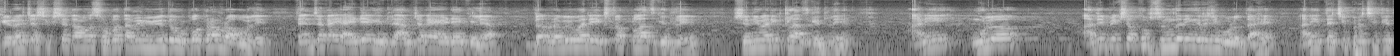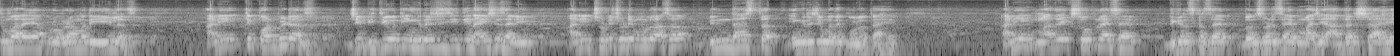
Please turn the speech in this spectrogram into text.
केरळच्या शिक्षकांसोबत आम्ही विविध उपक्रम राबवले. त्यांच्या काही आयडिया घेतल्या आमच्या काही आयडिया केल्या. दर रविवारी एक्स्ट्रा क्लास घेतले. शनिवारी क्लास घेतले. आणि मुलं आधीपेक्षा खूप सुंदर इंग्रजी बोलत आहे आणि त्याची प्रचिती तुम्हाला या प्रोग्राममध्ये येईलच. आणि ते कॉन्फिडन्स जी भीती होती इंग्रजीची ती नाहीशी झाली आणि छोटे छोटे मुलं असं बिनधास्त इंग्रजीमध्ये बोलत आहे आणि माझं एक स्वप्न आहे साहेब दिग्रसकर साहेब बनसोडे साहेब माझे आदर्श आहे.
